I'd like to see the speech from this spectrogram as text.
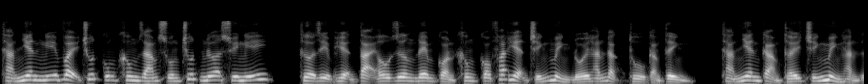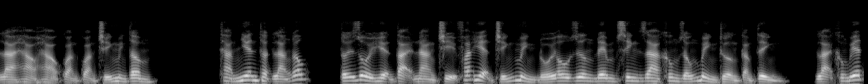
Thản nhiên nghĩ vậy chút cũng không dám xuống chút nữa suy nghĩ, thừa dịp hiện tại Âu Dương đêm còn không có phát hiện chính mình đối hắn đặc thù cảm tình, thản nhiên cảm thấy chính mình hẳn là hảo hảo quản quản chính mình tâm. Thản nhiên thật làng ốc, tới rồi hiện tại nàng chỉ phát hiện chính mình đối Âu Dương đêm sinh ra không giống bình thường cảm tình, lại không biết.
